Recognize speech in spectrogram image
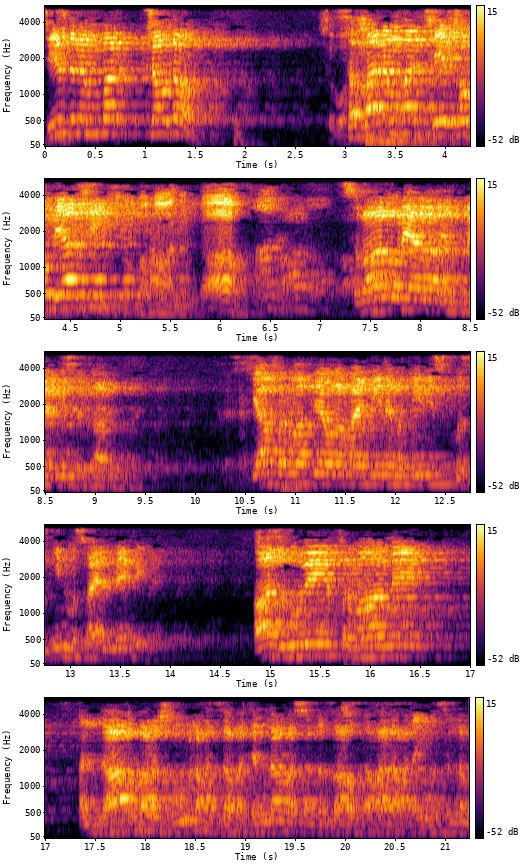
جلد نمبر چودہ۔ سفا نمبر چھ سو بیاسی۔ سوال ہو رہا ہے سرکار کیا فرماتے ہیں علماء دین مدین ان مسائل میں کہ آج ہوئے فرمان اللہ و رسول حض و جل و صلی اللہ تعالی علیہ وسلم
